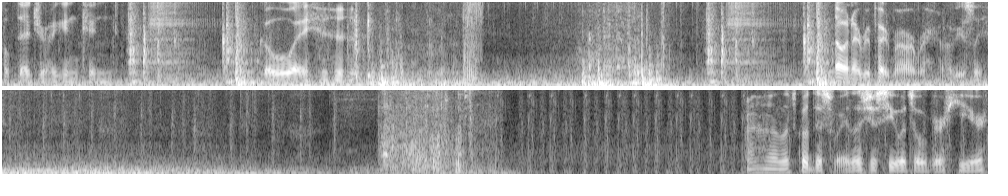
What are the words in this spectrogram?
Hope that dragon can go away. oh, and I repaired my armor, obviously. Uh, let's go this way. Let's just see what's over here.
